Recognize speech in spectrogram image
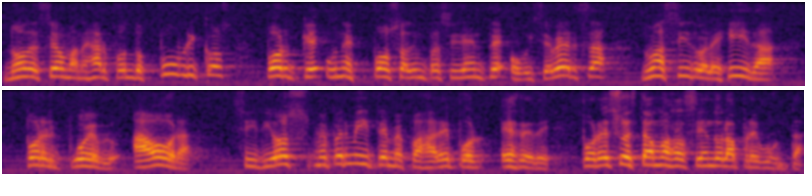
No deseo manejar fondos públicos porque una esposa de un presidente o viceversa no ha sido elegida por el pueblo. Ahora, si Dios me permite, me fajaré por RD. Por eso estamos haciendo la pregunta.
